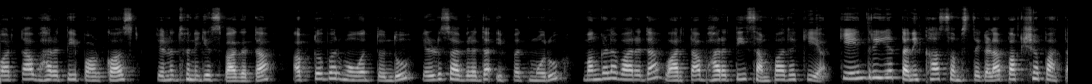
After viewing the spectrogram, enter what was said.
ವಾರ್ತಾಭಾರತಿ ಪಾಡ್ಕಾಸ್ಟ್ ಜನಧ್ವನಿಗೆ ಸ್ವಾಗತ. ಅಕ್ಟೋಬರ್ ಮೂವತ್ತೊಂದು, ಎರಡು ಸಾವಿರದ ಇಪ್ಪತ್ತ್ಮೂರು ಮಂಗಳವಾರದ ವಾರ್ತಾಭಾರತಿ ಸಂಪಾದಕೀಯ, ಕೇಂದ್ರೀಯ ತನಿಖಾ ಸಂಸ್ಥೆಗಳ ಪಕ್ಷಪಾತ.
